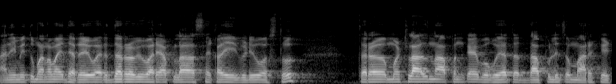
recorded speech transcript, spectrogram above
आणि मी तुम्हाला माहिती आहे रविवारी दर रविवारी आपला सकाळी व्हिडिओ असतो. तर म्हटलं आज ना आपण काय बघूया तर दापोलीचं मार्केट.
